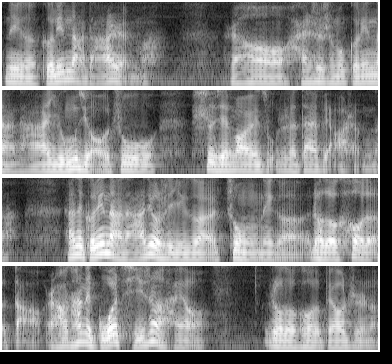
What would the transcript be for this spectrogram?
那个格林纳达人吗？然后还是什么格林纳达永久驻世界贸易组织的代表什么的，然后那格林纳达就是一个种那个肉豆蔻的岛，然后它那国旗上还有肉豆蔻的标志呢。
